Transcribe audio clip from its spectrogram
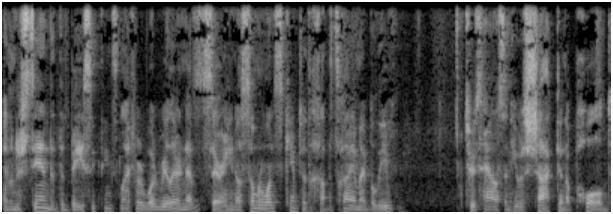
And understand that the basic things in life are what really are necessary. You know, someone once came to the Chafetz Chaim, I believe, to his house, and he was shocked and appalled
